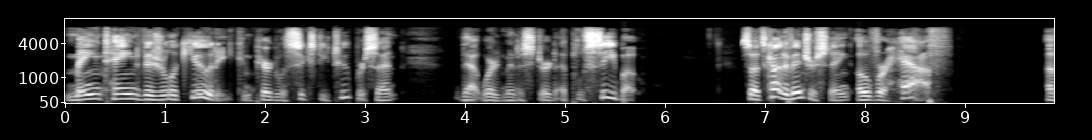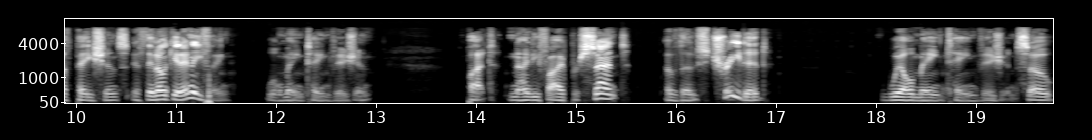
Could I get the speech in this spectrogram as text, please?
maintained visual acuity compared with 62% that were administered a placebo. So it's kind of interesting. Over half of patients, if they don't get anything, will maintain vision. But 95% of those treated will maintain vision. So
